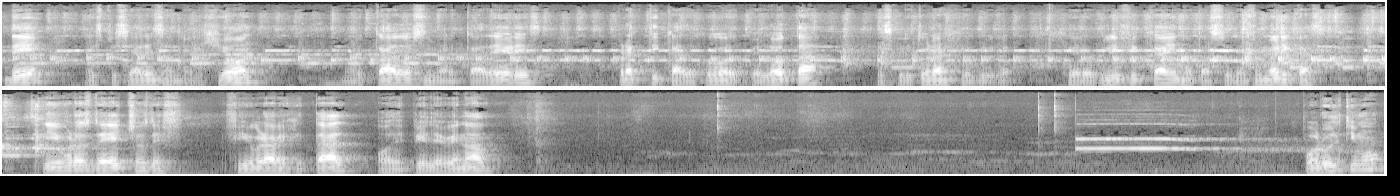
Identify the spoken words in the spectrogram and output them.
de especiales en religión, mercados y mercaderes, práctica de juego de pelota, escritura jeroglífica y notaciones numéricas, libros de hechos de fibra vegetal o de piel de venado. Por último,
